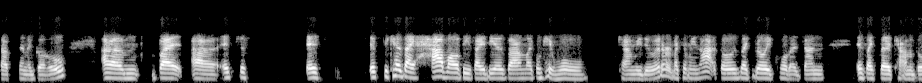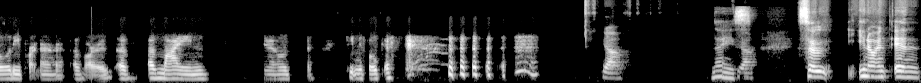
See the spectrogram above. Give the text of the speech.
that's gonna go. Um, but uh, it's just it's it's because I have all these ideas that I'm like, okay, well, can we do it or can we not? So it was like really cool that Jen is like the accountability partner of ours of of mine, you know, keep me focused. yeah. Nice. Yeah. So, you know, in, in,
